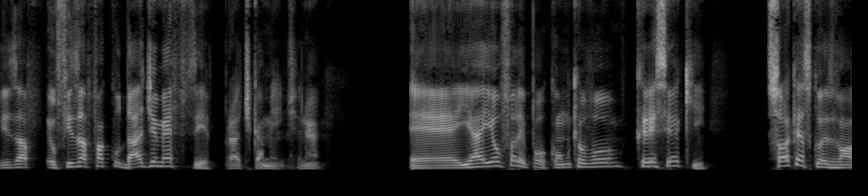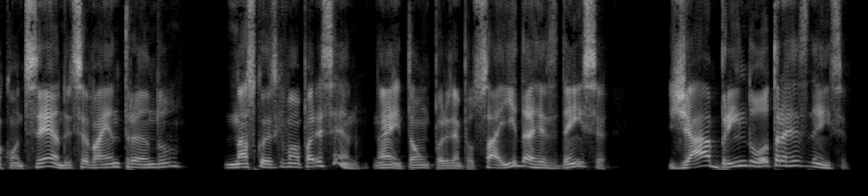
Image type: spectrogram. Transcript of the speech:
fiz a, eu fiz a faculdade de MFC, praticamente, né? É, e aí eu falei, pô, como que eu vou crescer aqui? Só que as coisas vão acontecendo e você vai entrando nas coisas que vão aparecendo, né? Então, por exemplo, eu saí da residência já abrindo outra residência.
